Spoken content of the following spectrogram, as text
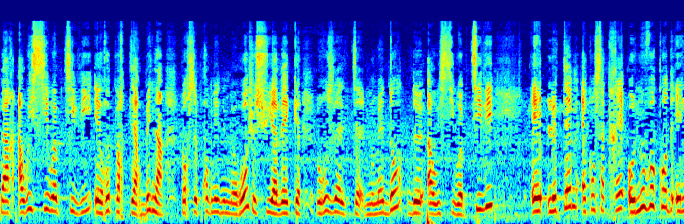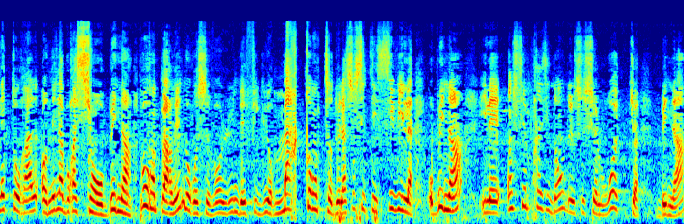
par Awissi Web TV et Reporter Bénin. Pour ce premier numéro, je suis avec Roosevelt Noumedon de Awissi Web TV et le thème est consacré au nouveau code électoral en élaboration au Bénin. Pour en parler, nous recevons l'une des figures marquantes de la société civile au Bénin. Il est ancien président de Social Watch Bénin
